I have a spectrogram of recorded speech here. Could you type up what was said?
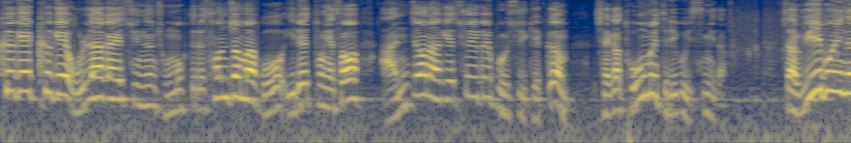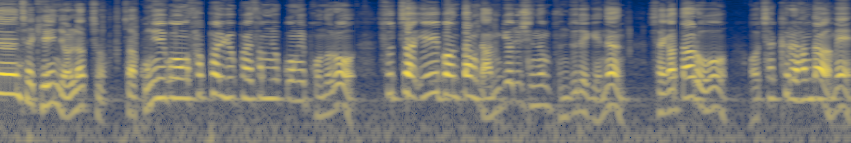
크게 크게 올라갈 수 있는 종목들을 선점하고 이를 통해서 안전하게 수익을 볼 수 있게끔 제가 도움을 드리고 있습니다. 자 위에 보이는 제 개인 연락처 자 010-4868-360의 번호로 숫자 1번 딱 남겨주시는 분들에게는 제가 따로 어, 체크를 한 다음에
